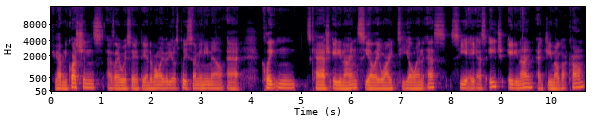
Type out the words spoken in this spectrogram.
if you have any questions, as I always say at the end of all my videos, please send me an email at claytonscash89, C-L-A-Y-T-O-N-S, C-A-S-H 89 at gmail.com.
